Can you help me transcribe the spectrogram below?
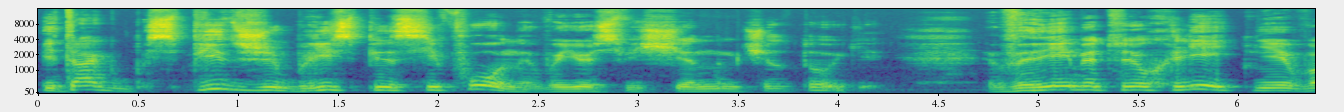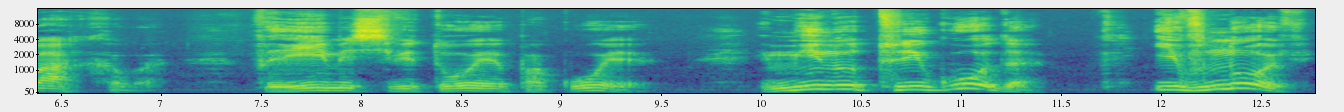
Итак, спит же близ Персифоны в ее священном чертоге. Время трехлетнее Вахова – время святое покоя, минут три года, и вновь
